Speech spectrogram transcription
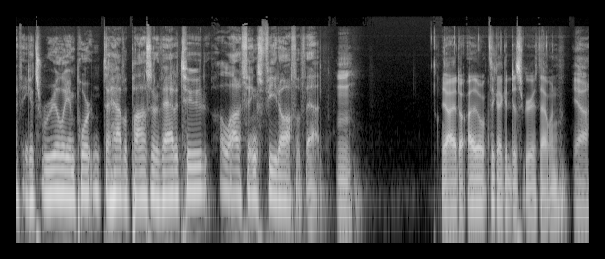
I think it's really important to have a positive attitude. A lot of things feed off of that. Yeah, I don't. I don't think I could disagree with that one. Yeah.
